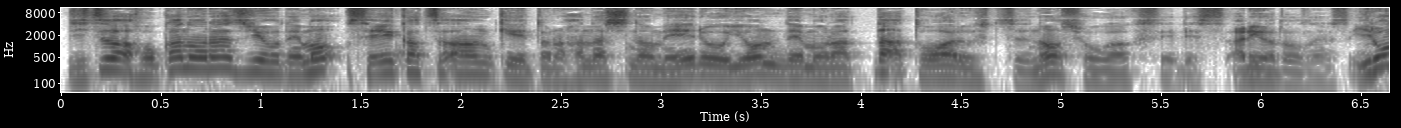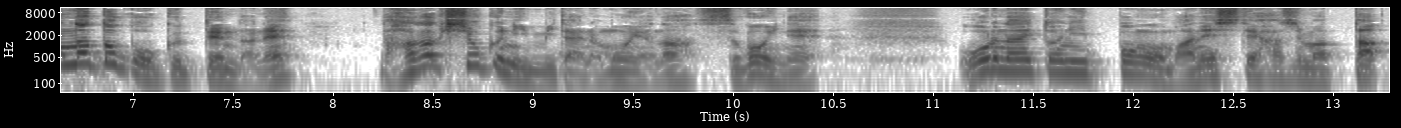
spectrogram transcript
実は他のラジオでも生活アンケートの話のメールを読んでもらったとある普通の小学生です。ありがとうございます。いろんなとこ送ってんだね。はがき職人みたいなもんやな。すごいね。オールナイトニッポンを真似して始まった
